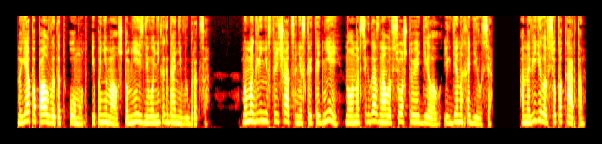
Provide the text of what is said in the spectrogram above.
Но я попал в этот омут и понимал, что мне из него никогда не выбраться. Мы могли не встречаться несколько дней, но она всегда знала все, что я делал и где находился. Она видела все по картам,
